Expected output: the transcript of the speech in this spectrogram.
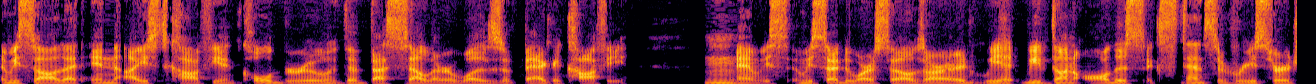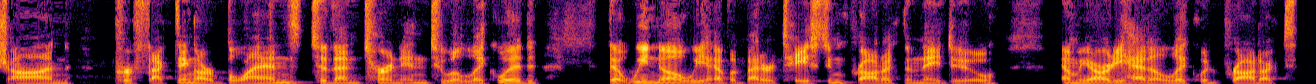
and we saw that in iced coffee and cold brew the best seller was a bag of coffee mm. and we and we said to ourselves all right we we've done all this extensive research on perfecting our blend to then turn into a liquid that we know we have a better tasting product than they do. And we already had a liquid product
